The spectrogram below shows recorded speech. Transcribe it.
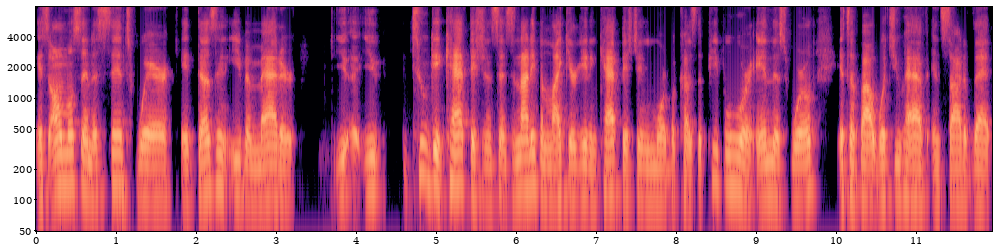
it's almost in a sense where it doesn't even matter you you to get catfished in a sense. It's not even like you're getting catfished anymore because the people who are in this world, it's about what you have inside of that.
